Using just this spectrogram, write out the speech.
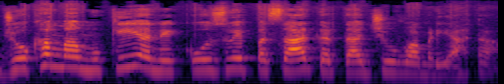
જોખમમાં મૂકી અને કોઝવે પસાર કરતા જોવા મળ્યા હતા.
